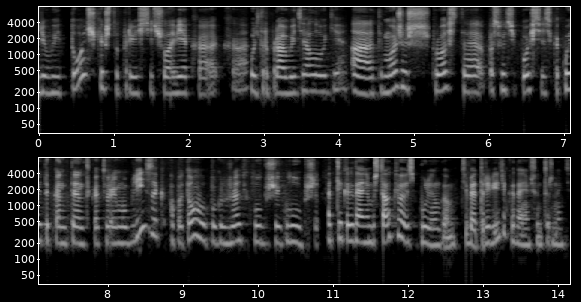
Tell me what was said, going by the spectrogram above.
болевые точки, чтобы привести человека к ультраправой идеологии, а ты можешь просто, по сути, постить какой-то контент, который ему близок, а потом его погружать глубже и глубже. А ты когда-нибудь сталкивалась с буллингом? Тебя травили когда-нибудь в интернете?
